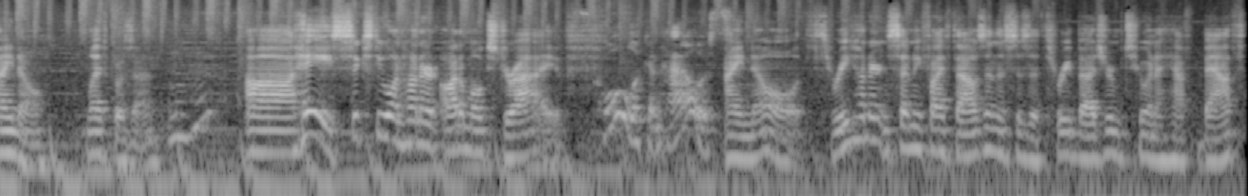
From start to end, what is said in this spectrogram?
I know. Life goes on. Uh, hey, 6100 Autumn Oaks Drive. Cool looking house. I know. 375000 This is a three bedroom, two and a half bath.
